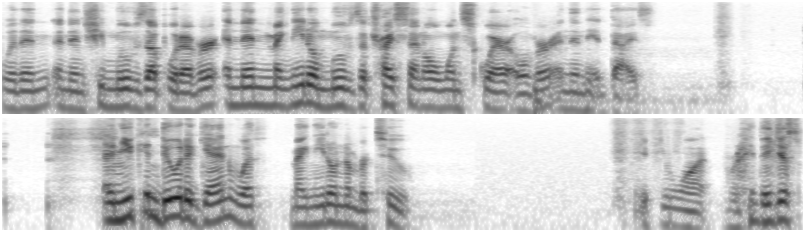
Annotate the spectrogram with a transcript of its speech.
Within, and then she moves up, whatever, and then Magneto moves the Tri-Sentinel one square over, and then it dies. And you can do it again with Magneto number two, if you want. Right? They just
